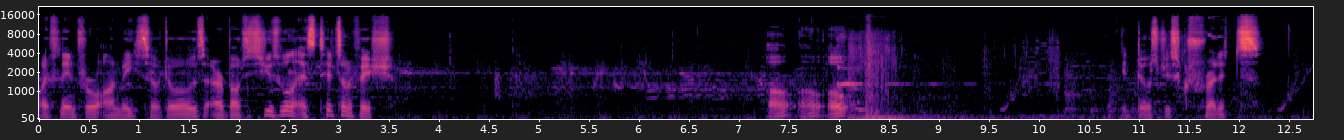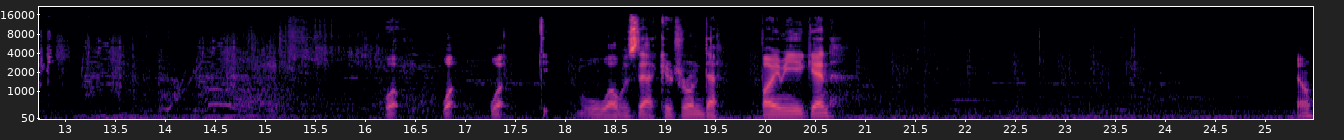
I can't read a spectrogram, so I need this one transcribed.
my flamethrower on me, so those are about as useful as tits on a fish. Oh, oh, oh. Just credits. What, what, what, what was that? Could you run that by me again? No?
